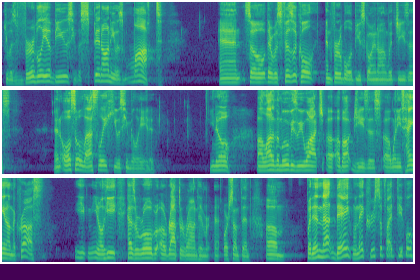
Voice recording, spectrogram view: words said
he was verbally abused, he was spit on, he was mocked. And so there was physical and verbal abuse going on with Jesus. And also, lastly, he was humiliated. You know, a lot of the movies we watch uh, about Jesus, uh, when he's hanging on the cross, you, you know, he has a robe uh, wrapped around him or, uh, or something. Um, but in that day, when they crucified people,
